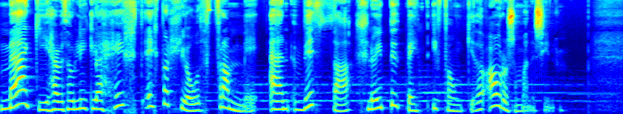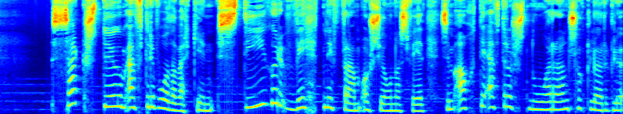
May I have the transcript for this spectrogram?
Maggie hefði þá líklega heyrt eitthvað hljóð frammi en við það hlaupið beint í fangið á árásamanni sínum. Seks dögum eftir voðaverkin stígur vittni fram á sjónasvið sem átti eftir að snúa rannsók lögreglu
